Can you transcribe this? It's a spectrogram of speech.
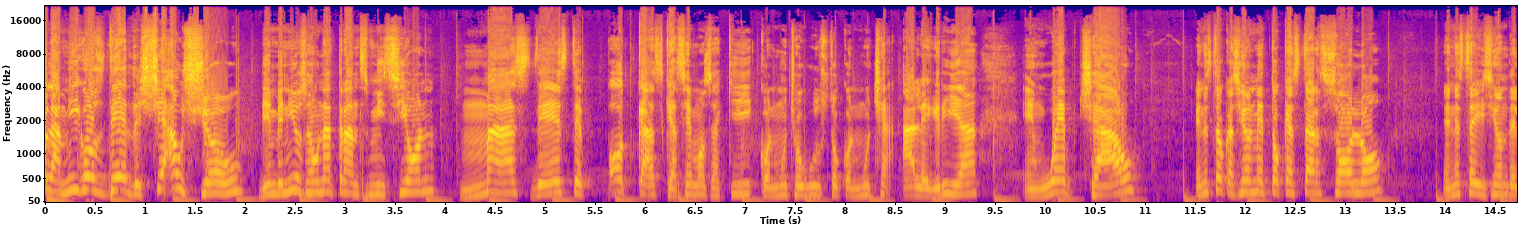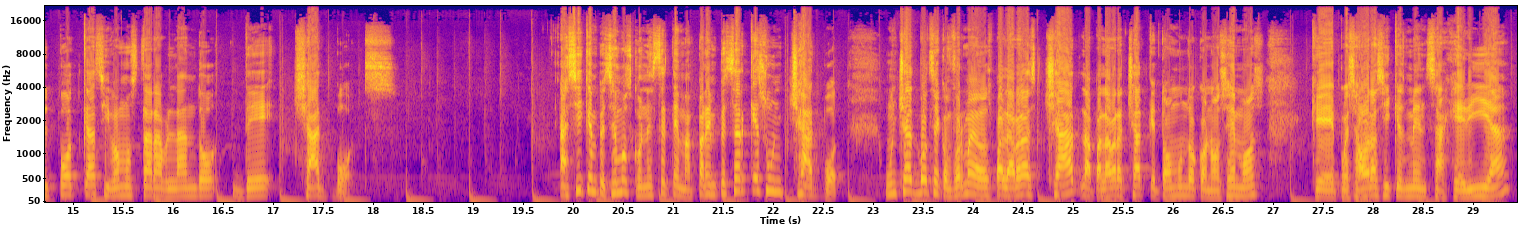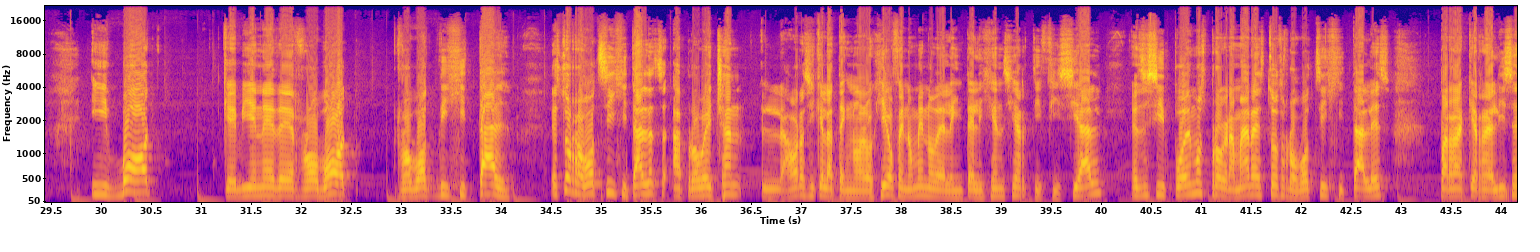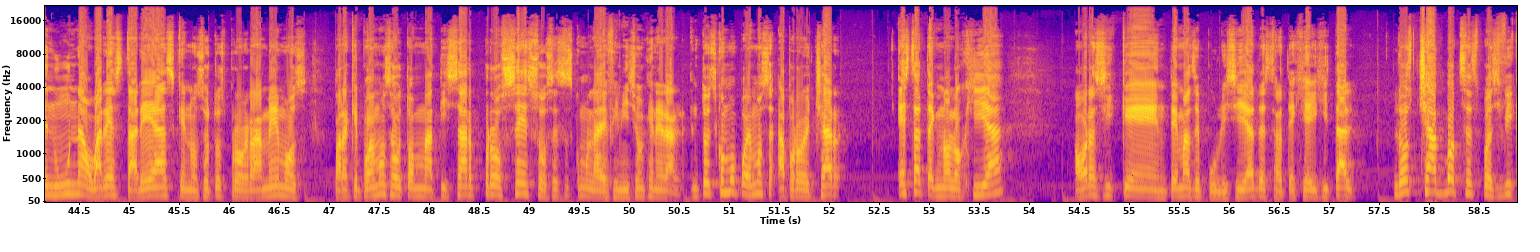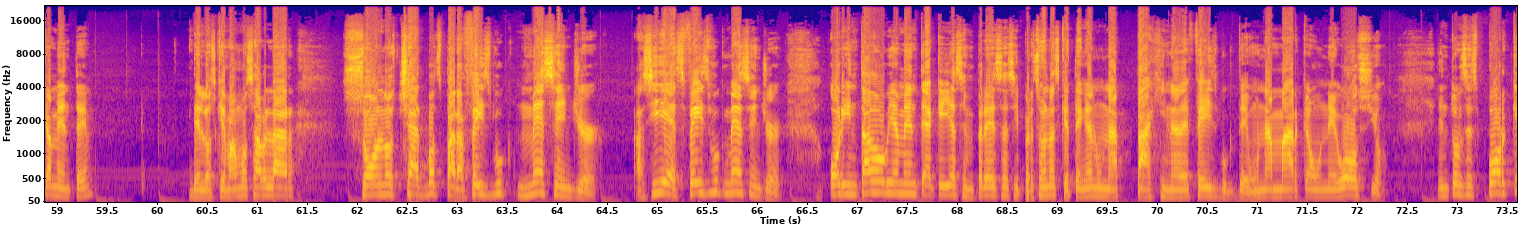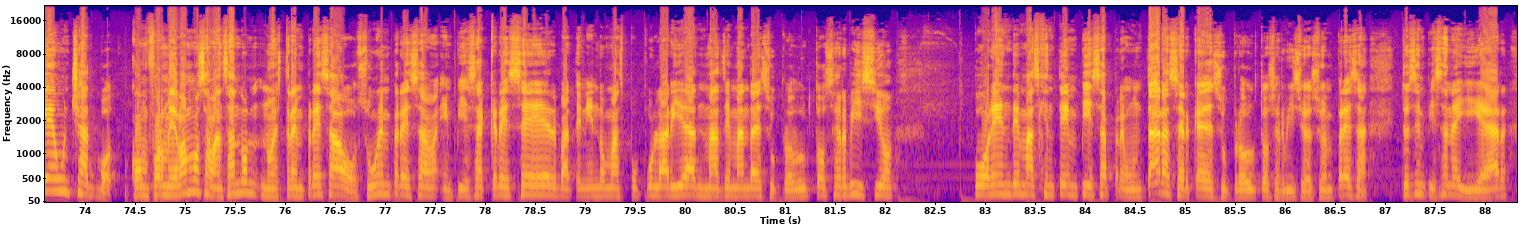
Hola amigos de The Show Show, bienvenidos a una transmisión más de este podcast que hacemos aquí con mucho gusto, con mucha alegría en Web Chow. En esta ocasión me toca estar solo en esta edición del podcast y vamos a estar hablando de chatbots. Así que empecemos con este tema. Para empezar, ¿qué es un chatbot? Un chatbot se conforma de dos palabras, chat, la palabra chat que todo el mundo conocemos, que pues ahora sí que es mensajería y bot, que viene de robot, robot digital. Estos robots digitales aprovechan ahora sí que la tecnología o fenómeno de la inteligencia artificial. Es decir, podemos programar a estos robots digitales para que realicen una o varias tareas que nosotros programemos, para que podamos automatizar procesos. Esa es como la definición general. Entonces, ¿cómo podemos aprovechar esta tecnología? Ahora sí que en temas de publicidad, de estrategia digital. Los chatbots específicamente de los que vamos a hablar son los chatbots para Facebook Messenger. Así es, Facebook Messenger. Orientado obviamente a aquellas empresas y personas que tengan una página de Facebook de una marca o un negocio. Entonces, ¿por qué un chatbot? Conforme vamos avanzando, nuestra empresa o su empresa empieza a crecer, va teniendo más popularidad, más demanda de su producto o servicio. Por ende, más gente empieza a preguntar acerca de su producto o servicio de su empresa. Entonces empiezan a llegar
